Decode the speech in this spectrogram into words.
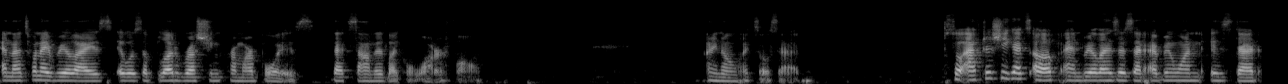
And that's when I realized it was the blood rushing from our boys that sounded like a waterfall. I know, it's so sad. So after she gets up and realizes that everyone is dead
